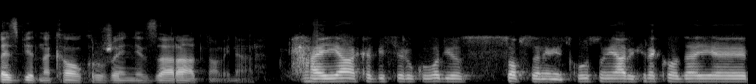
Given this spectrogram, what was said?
bezbjedna kao okruženje za rad novinara? Pa ja kad bi se rukovodio sobstvenim iskustvom, ja bih rekao da je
